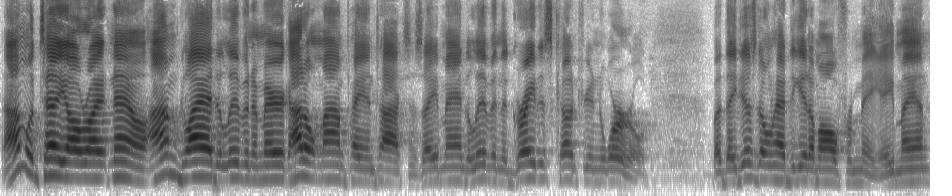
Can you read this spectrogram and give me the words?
I'm going to tell y'all right now, I'm glad to live in America. I don't mind paying taxes, amen, to live in the greatest country in the world. But they just don't have to get them all from me, amen.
